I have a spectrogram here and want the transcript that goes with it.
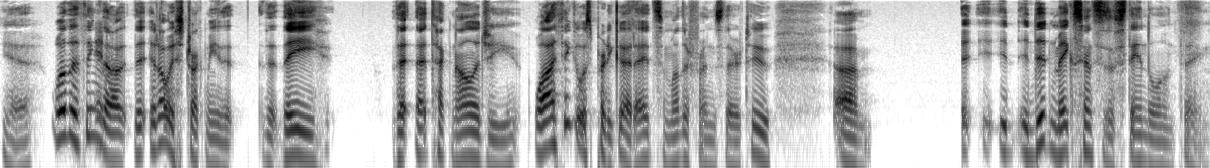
yeah. Well, the thing that, that it always struck me that that they that that technology. Well, I think it was pretty good. I had some other friends there too. Um, it, it, it didn't make sense as a standalone thing.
